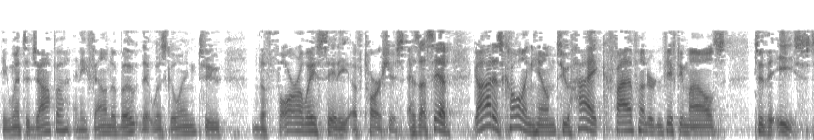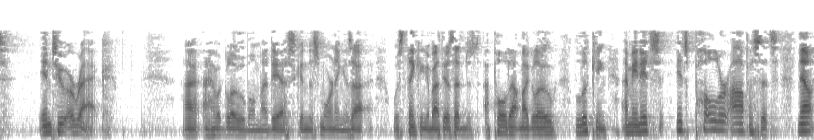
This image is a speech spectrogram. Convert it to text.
He went to Joppa and he found a boat that was going to the faraway city of Tarshish. As I said, God is calling him to hike 550 miles to the east into Iraq. I, I have a globe on my desk, and this morning as I was thinking about this, I just I pulled out my globe, looking. I mean, it's it's polar opposites. Now,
